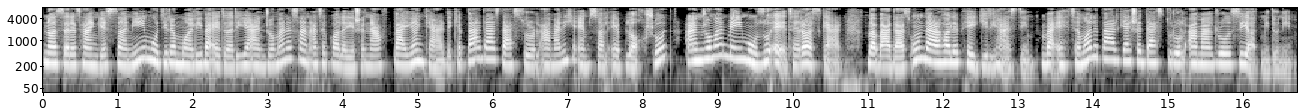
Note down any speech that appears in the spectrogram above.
ناصر تنگستانی مدیر مالی و اداری انجمن صنعت پالایش نفت بیان کرده که بعد از دستورالعملی که امسال ابلاغ شد انجمن به این موضوع اعتراض کرد و بعد از اون در حال پیگیری هستیم و احتمال برگشت دستورالعمل رو زیاد می‌دونیم.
